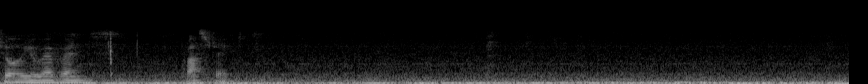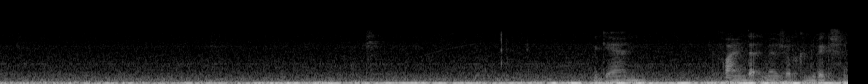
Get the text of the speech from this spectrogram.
show your reverence prostrate again find that measure of conviction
